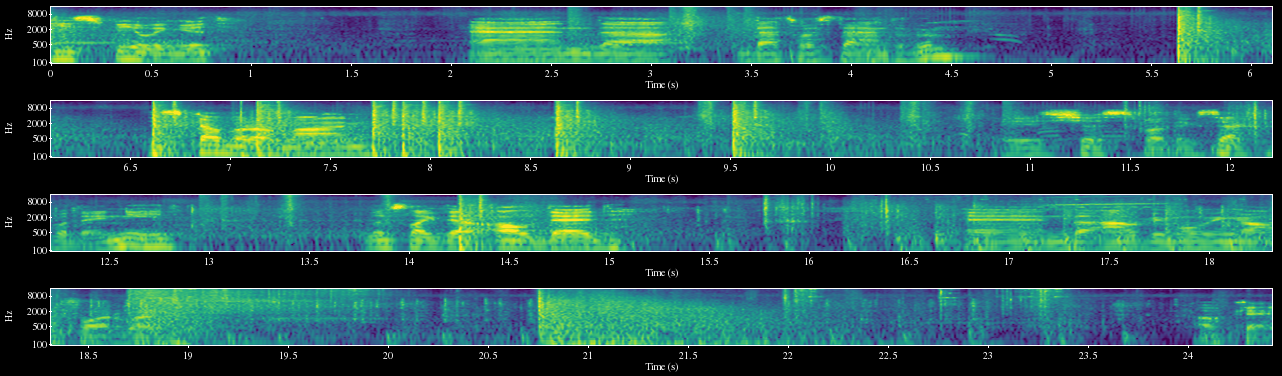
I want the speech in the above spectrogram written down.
he's feeling it. And uh, that was the end of him. This cover of mine is just what exactly what I need. Looks like they're all dead and I'll be moving on forward. Okay.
